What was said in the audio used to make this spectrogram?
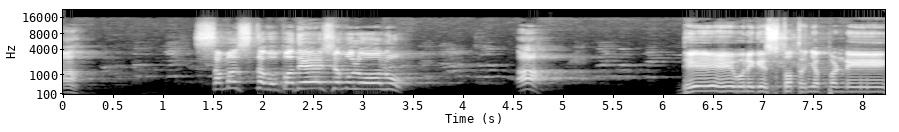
ఆ. సమస్త ఉపదేశములోను. ఆ. దేవునికి స్తోత్రం చెప్పండి.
